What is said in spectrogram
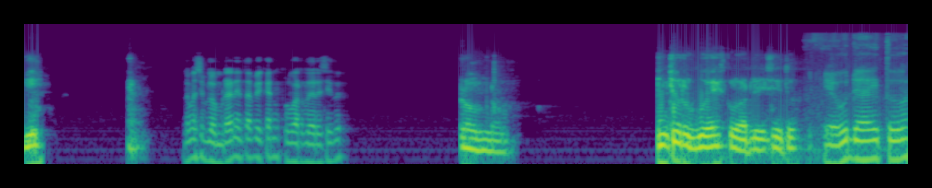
gitu Lu masih belum berani tapi kan keluar dari situ. belum belum hancur gue keluar dari situ Ya udah itu,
